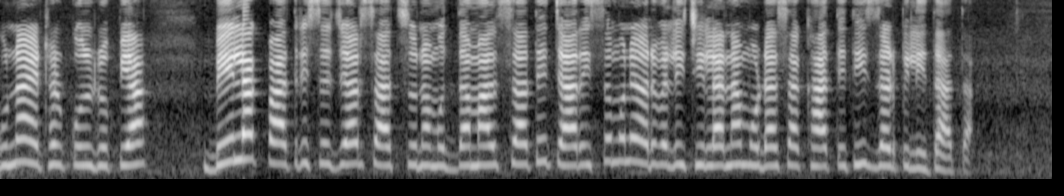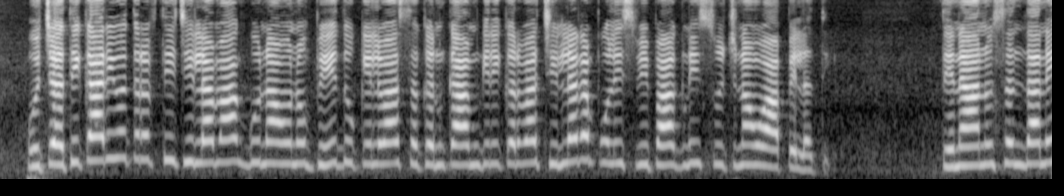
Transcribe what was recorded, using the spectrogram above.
ગુના હેઠળ કુલ રૂપિયા બે લાખ પાંત્રીસ હજાર સાતસોના મુદ્દામાલ સાથે ચાર ઇસમોને અરવલ્લી જિલ્લાના મોડાસા ખાતેથી ઝડપી લીધા હતા. ઉચ્ચ અધિકારીઓ તરફથી જિલ્લામાં ગુનાઓનો ભેદ ઉકેલવા સઘન કામગીરી કરવા જિલ્લાના પોલીસ વિભાગની સૂચનાઓ આપેલ હતી. તેના અનુસંધાને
